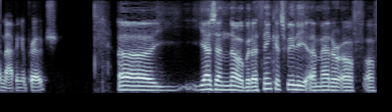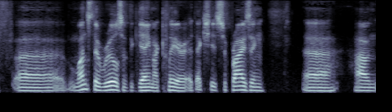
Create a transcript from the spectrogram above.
mapping approach? Uh, yes and no, but I think it's really a matter of of uh, once the rules of the game are clear, it actually is surprising uh, how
